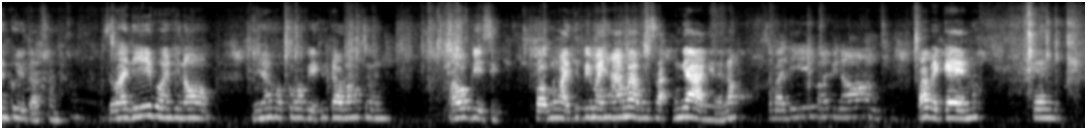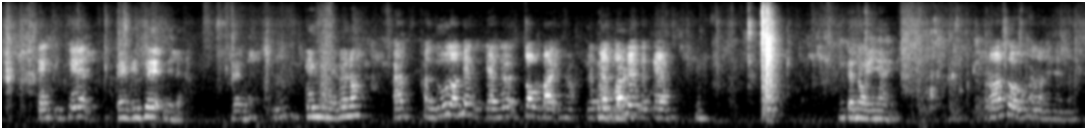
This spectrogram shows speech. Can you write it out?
ล่นกูอยู่แต่ละคันสบายดีพ่อแม่พี่น้องเนี่ยเขาก็ว่าบีคือเก่าเนาะจนเอาว่าบีสิปอกหน่อยที่ปีใหม่ห้ามาบุงสะบุงย่านี่แหละเนาะสบายดีพ่อแม่พี่น้องว่าไปแกงเนาะแกงแกงกินเพนแกงกินเพะนี่แหละแม่นอืมแกงยังไงด้วยเนาะคันคันดูตอนเพนกับแกงเลยต้มใบเนาะแล้วแกงตอนเพนกับแกงมันจะน้อยใหญ่ อ๋อโซ่มันขนาดนี้นะ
